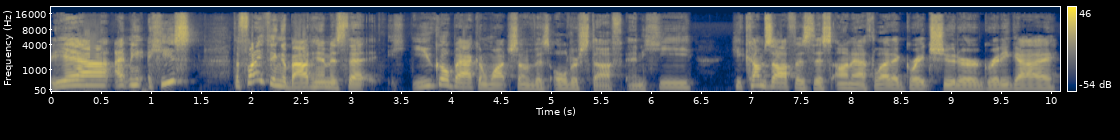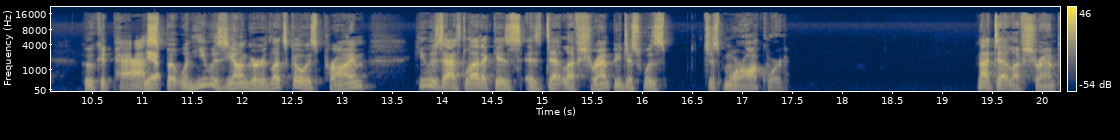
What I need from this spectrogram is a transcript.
Yeah, I mean, he's the funny thing about him is that you go back and watch some of his older stuff, and he he comes off as this unathletic, great shooter, gritty guy who could pass. Yep. But when he was younger, let's go his prime, he was athletic as as Detlef Schrempf. He just was just more awkward. Not Detlef Schrempf,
